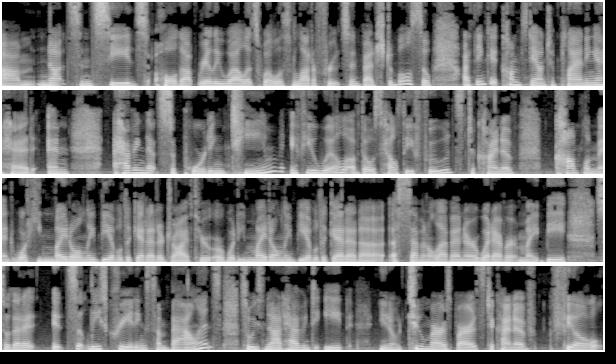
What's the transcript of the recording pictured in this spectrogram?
Um, nuts and seeds hold up really well, as well as a lot of fruits and vegetables. So I think it comes down to planning ahead and having that supporting team, if you will, of those healthy foods to kind of complement what he might only be able to get at a drive through or what he might only be able to get at a 7 Eleven or whatever it might be, so that it, it's at least creating some balance. So he's not having to eat, you know, two Mars bars to kind of feel,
